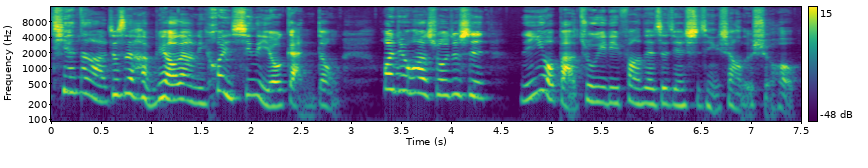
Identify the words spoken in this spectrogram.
天哪，就是很漂亮，你会心里有感动。换句话说，就是你有把注意力放在这件事情上的时候，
